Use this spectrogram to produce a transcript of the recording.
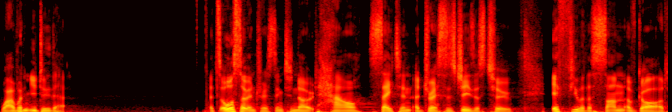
Why wouldn't you do that? It's also interesting to note how Satan addresses Jesus too. If you are the Son of God,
